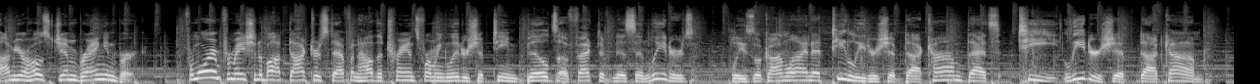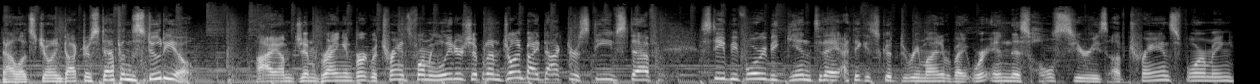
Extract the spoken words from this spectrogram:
I'm your host, Jim Brangenberg. For more information about Dr. Steff and how the Transforming Leadership team builds effectiveness in leaders, please look online at tleadership.com. That's tleadership.com. Now let's join Dr. Steff in the studio. Hi, I'm Jim Brangenberg with Transforming Leadership, and I'm joined by Dr. Steve Steff. Steve, before we begin today, I think it's good to remind everybody we're in this whole series of transforming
